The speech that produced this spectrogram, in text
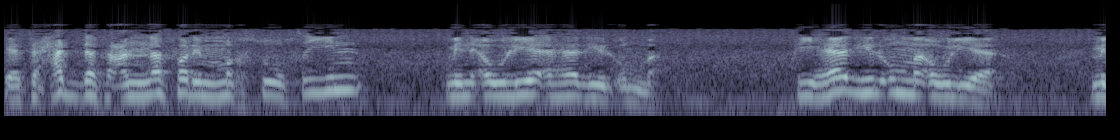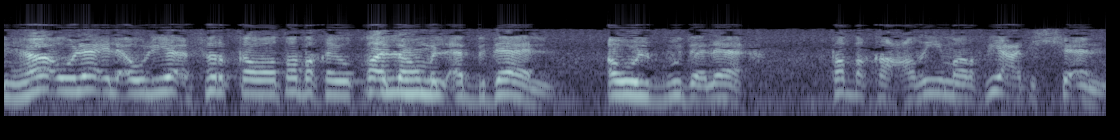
يتحدث عن نفر مخصوصين من أولياء هذه الأمة. في هذه الأمة أولياء. من هؤلاء الأولياء فرقة وطبقة يقال لهم الأبدال أو البدلاء. طبقة عظيمة رفيعة الشأن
